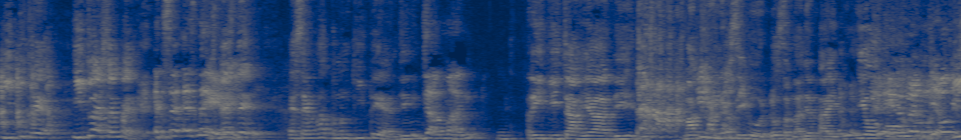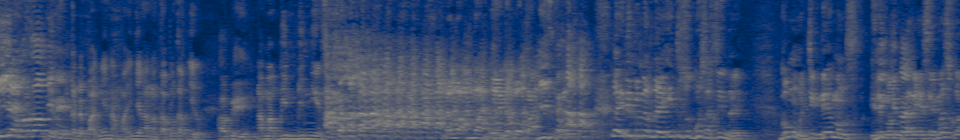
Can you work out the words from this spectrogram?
Itu kayak itu SMP. SD SD. SMA temen kita anjing. zaman Ricky Cahyadi di makan nasi uduk sebelahnya tai Yo. Itu yang Iya, Oh, iya mergoki nih. ke depannya namanya jangan lengkap-lengkap Jil Apa? Iya, nama bim-bimnya sih nama emaknya nama bapak Gitu. nah ini bener deh itu gue saksiin deh gue mau ngencing dia emang Ini emang kita- dari SMA suka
